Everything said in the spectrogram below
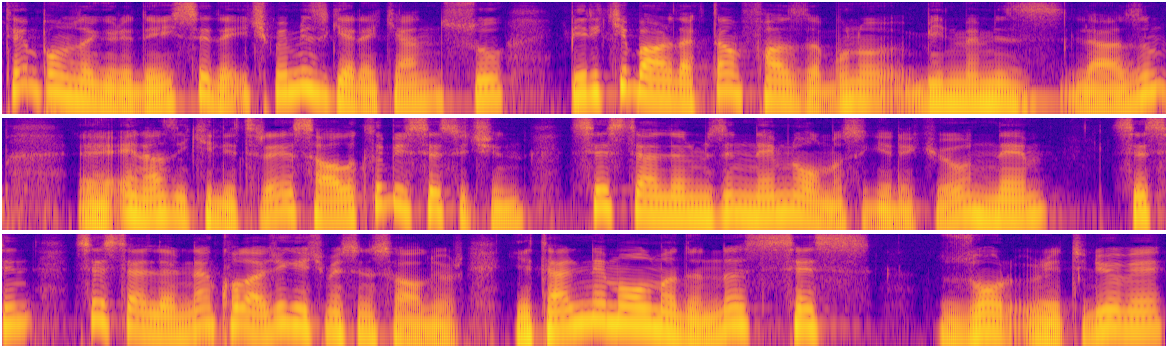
temponuza göre değişse de içmemiz gereken su 1-2 bardaktan fazla. Bunu bilmemiz lazım. E, en az 2 litre. Sağlıklı bir ses için ses tellerimizin nemli olması gerekiyor. Nem sesin ses tellerinden kolayca geçmesini sağlıyor. Yeterli nem olmadığında ses zor üretiliyor ve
